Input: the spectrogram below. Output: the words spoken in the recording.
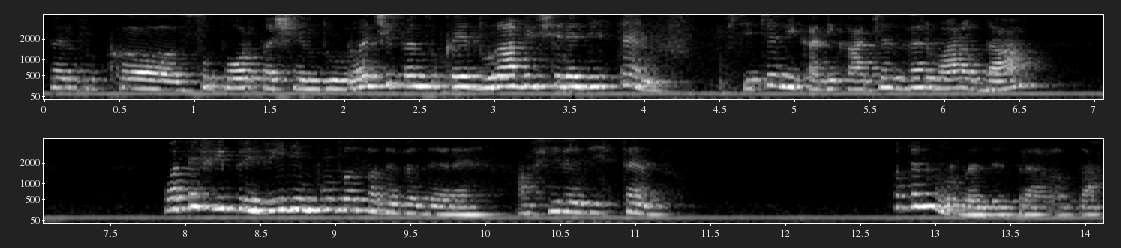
pentru că suportă și îndură, ci pentru că e durabil și rezistent. Știi ce zic? Adică acest verb a răbda poate fi privit din punctul ăsta de vedere, a fi rezistent. Poate nu vorbesc despre a răbda,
